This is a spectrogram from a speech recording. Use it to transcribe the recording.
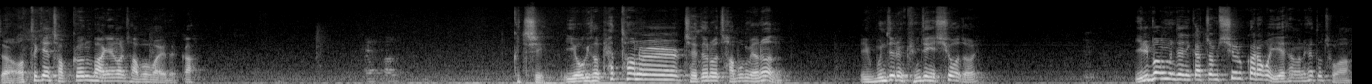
자, 어떻게 접근 방향을 잡아봐야 될까? 패턴 그치. 이 여기서 패턴을 제대로 잡으면은 이 문제는 굉장히 쉬워져. 1번 문제니까 좀 쉬울 거라고 예상은 해도 좋아.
